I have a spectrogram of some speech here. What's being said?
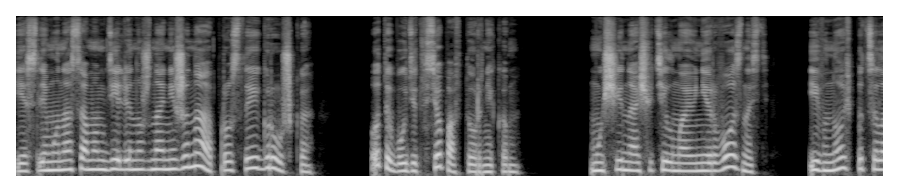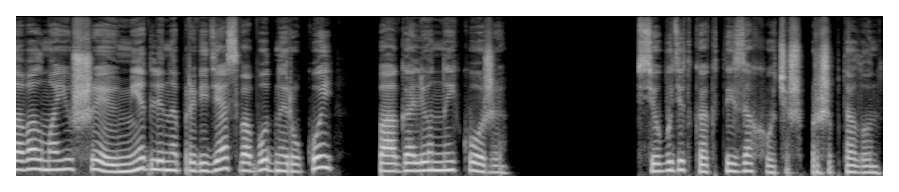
Если ему на самом деле нужна не жена, а просто игрушка — вот и будет все по вторникам. Мужчина ощутил мою нервозность и вновь поцеловал мою шею, медленно проведя свободной рукой по оголенной коже. «Все будет, как ты захочешь», – прошептал он.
